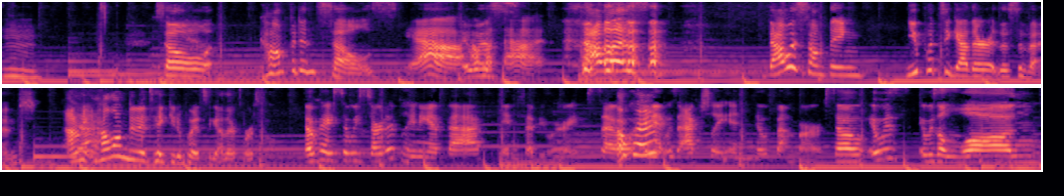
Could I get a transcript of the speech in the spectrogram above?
Mm. So confidence sells. yeah It how was- about that That was that was something you put together this event. I don't Yeah. know how long did it take you to put it together first of all? Okay so we started planning it back in february so Okay. and it was actually in november so it was it was a long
